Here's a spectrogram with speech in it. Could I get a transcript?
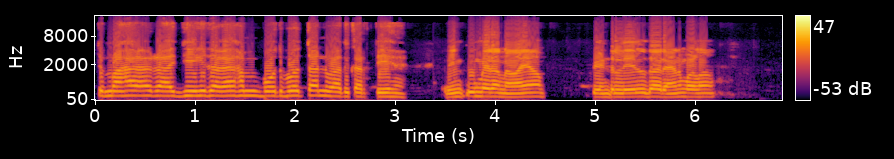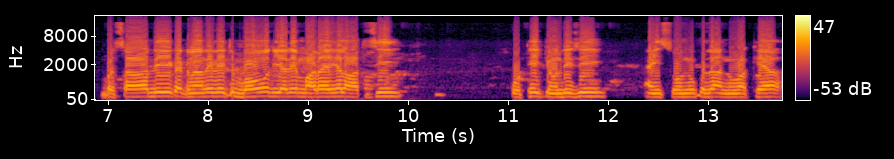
तो महाराज जी का हम बहुत बहुत धन्यवाद करते हैं ਰਿੰਕੂ ਮੇਰਾ ਨਾਮ ਆ ਪਿੰਡ ਲੇਲ ਦਾ ਰਹਿਣ ਵਾਲਾ ਬਰਸਾਤ ਦੀ ਘਟਨਾ ਦੇ ਵਿੱਚ ਬਹੁਤ ਜ਼ਿਆਦਾ ਮਾੜਾ ਜਿਹੇ ਹਾਲਾਤ ਸੀ ਕੋਠੇ ਚੋਂਦੇ ਸੀ ਅਸੀਂ ਸੋਨੂ ਪ੍ਰਧਾਨ ਨੂੰ ਆਖਿਆ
